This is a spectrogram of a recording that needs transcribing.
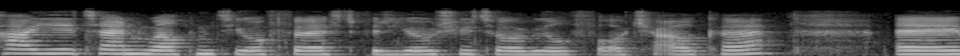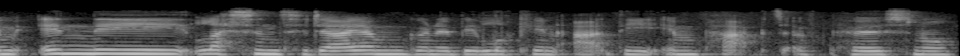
Hi Year 10, welcome to your first video tutorial for childcare. Um, in the lesson today I'm going to be looking at the impact of personal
